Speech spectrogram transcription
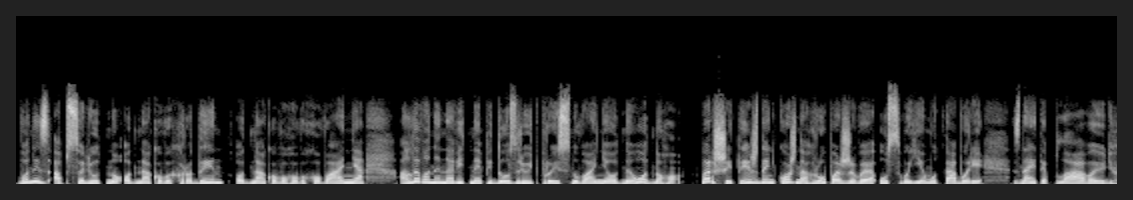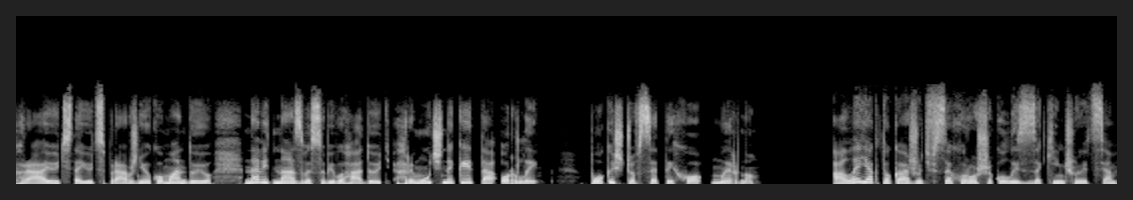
Вони з абсолютно однакових родин, однакового виховання, але вони навіть не підозрюють про існування одне одного. Перший тиждень кожна група живе у своєму таборі. Знаєте, плавають, грають, стають справжньою командою. Навіть назви собі вигадують – гримучники та орли. Поки що все тихо, мирно. Але, як то кажуть, все хороше колись закінчується.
